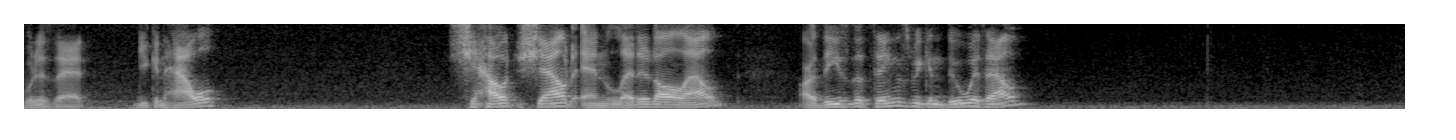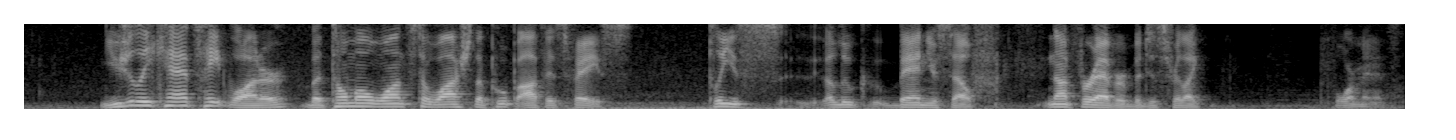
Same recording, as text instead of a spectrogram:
What is that? You can howl? Shout, shout, and let it all out? Are these the things we can do without? Usually cats hate water, but Tomo wants to wash the poop off his face. Please, Luke, ban yourself. Not forever, but just for like four minutes.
